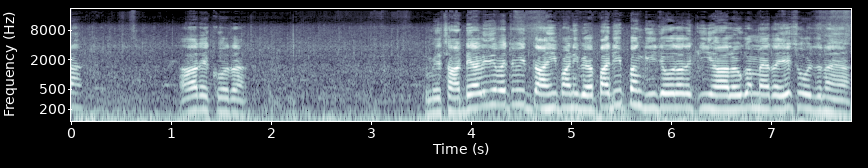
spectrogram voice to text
ਆ। ਆਹ ਦੇਖੋ ਤਾਂ। ਮੇ ਸਾਡੇ ਵਾਲੀ ਦੇ ਵਿੱਚ ਵੀ ਤਾਂ ਹੀ ਪਾਣੀ ਪਿਆ। ਭਾਜੀ ਭੰਗੀ ਚੋ ਦਾ ਤਾਂ ਕੀ ਹਾਲ ਹੋਊਗਾ ਮੈਂ ਤਾਂ ਇਹ ਸੋਚਦਾ ਆ।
